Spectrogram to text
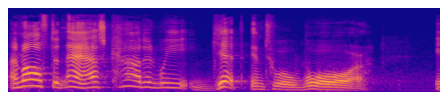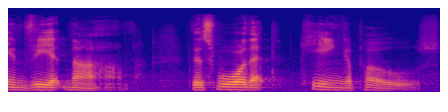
I'm often asked, how did we get into a war in Vietnam? This war that King opposed.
